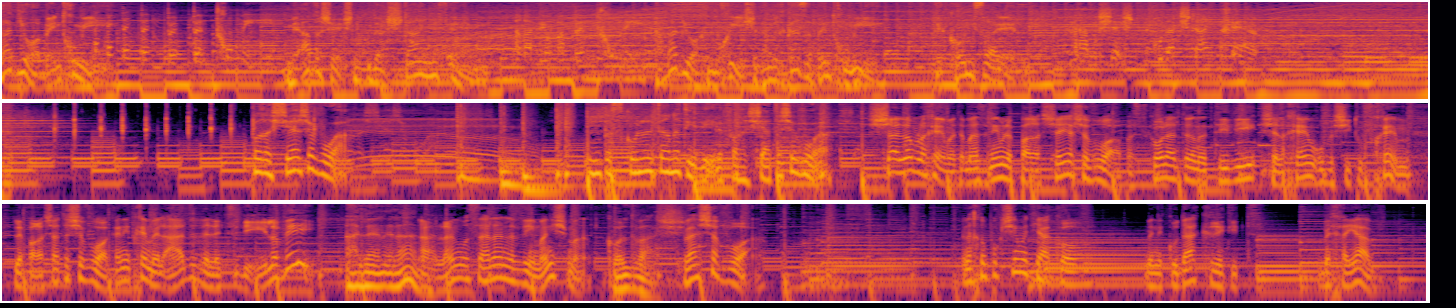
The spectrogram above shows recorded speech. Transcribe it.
הרדיו הבינתחומי. בינתחומי. 106.2 FM. הרדיו הבינתחומי. הרדיו החינוכי של המרכז הבינתחומי. לקום ישראל. 106.2 FM. פרשי השבוע עם פסקול אלטרנטיבי לפרשת השבוע. שלום לכם, אתם מאזינים לפרשי השבוע, הפסקול האלטרנטיבי שלכם ובשיתופכם לפרשת השבוע. כאן איתכם אלעד ולצידי לביא. אהלן אלעד, אהלן וסהלן לביא, מה נשמע? כל דבש. והשבוע אנחנו פוגשים את יעקב בנקודה קריטית בחייו.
